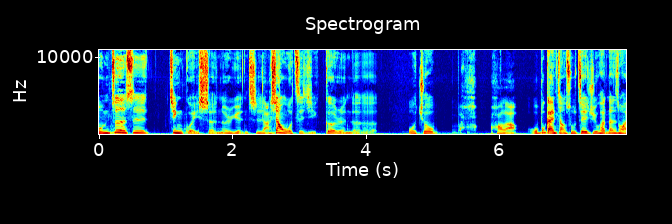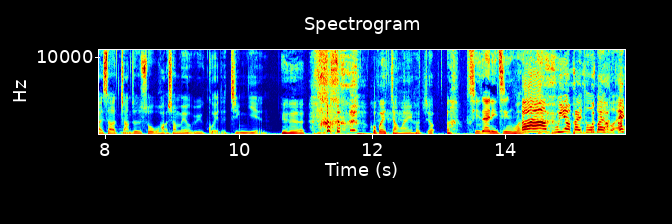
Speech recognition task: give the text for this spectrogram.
我们真的是敬鬼神而远之啊。像我自己个人的，我就。好好啦，我不敢讲出这句话，但是我还是要讲，就是说我好像没有遇鬼的经验，会不会讲完以后就 期待你今晚啊？不要，拜托拜托，哎，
